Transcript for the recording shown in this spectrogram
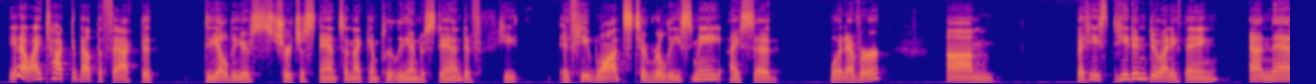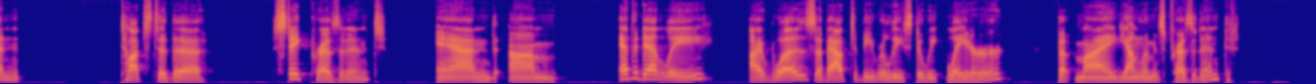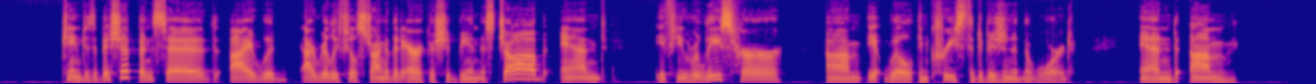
you know, I talked about the fact that the LDS Church's stance, and I completely understand if he if he wants to release me. I said, whatever. Um, but he he didn't do anything, and then talks to the stake president, and um, evidently I was about to be released a week later, but my young women's president came to the bishop and said, I would, I really feel strongly that Erika should be in this job. And if you release her, um, it will increase the division in the ward. And um,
